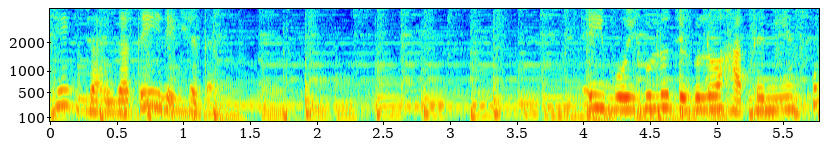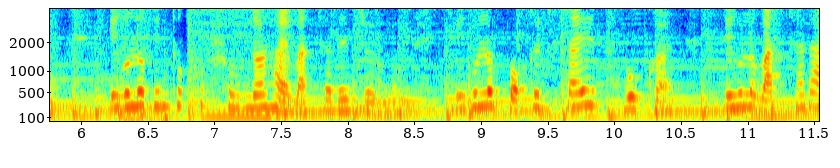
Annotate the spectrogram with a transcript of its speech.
ঠিক জায়গাতেই রেখে দেয়। এই বইগুলো যেগুলো হাতে নিয়েছে, এগুলো কিন্তু খুব সুন্দর হয় বাচ্চাদের জন্য। এগুলো পকেট সাইজ বুক হয়। যেগুলো বাচ্চারা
